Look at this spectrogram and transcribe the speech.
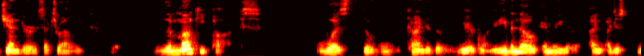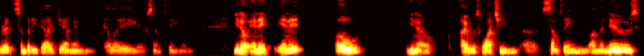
gender, sexuality. The monkeypox was the kind of the weird one. And even though, I mean, I, I just read somebody died down in LA or something. And, you know, and it, and it, oh, you know, I was watching uh, something on the news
